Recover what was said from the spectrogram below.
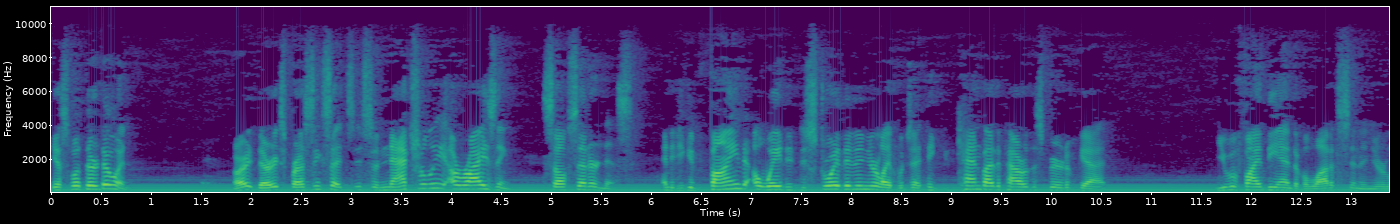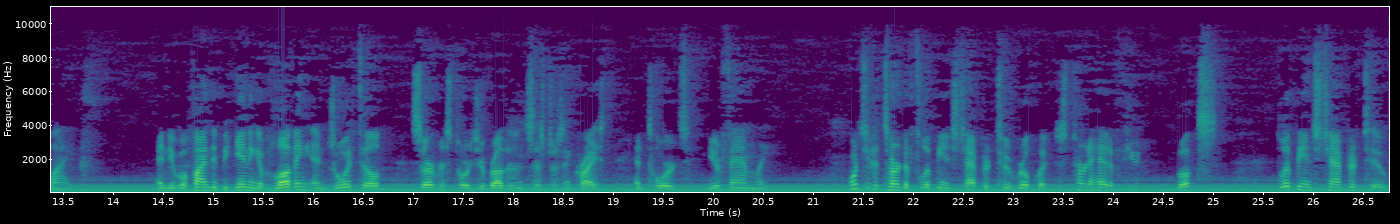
Guess what they're doing? All right, they're expressing it's, it's a naturally arising self-centeredness. And if you can find a way to destroy that in your life, which I think you can by the power of the Spirit of God, you will find the end of a lot of sin in your life. And you will find the beginning of loving and joy filled service towards your brothers and sisters in Christ and towards your family. I want you to turn to Philippians chapter 2 real quick. Just turn ahead a few books. Philippians chapter 2.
